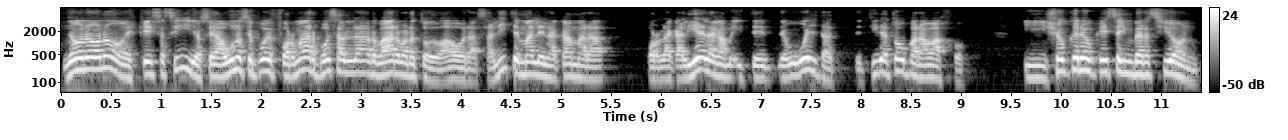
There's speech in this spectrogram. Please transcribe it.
No, no, no, es que es así. O sea, uno se puede formar, puedes hablar bárbaro todo. Ahora, saliste mal en la cámara por la calidad de la cámara y te, de vuelta te tira todo para abajo. Y yo creo que esa inversión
